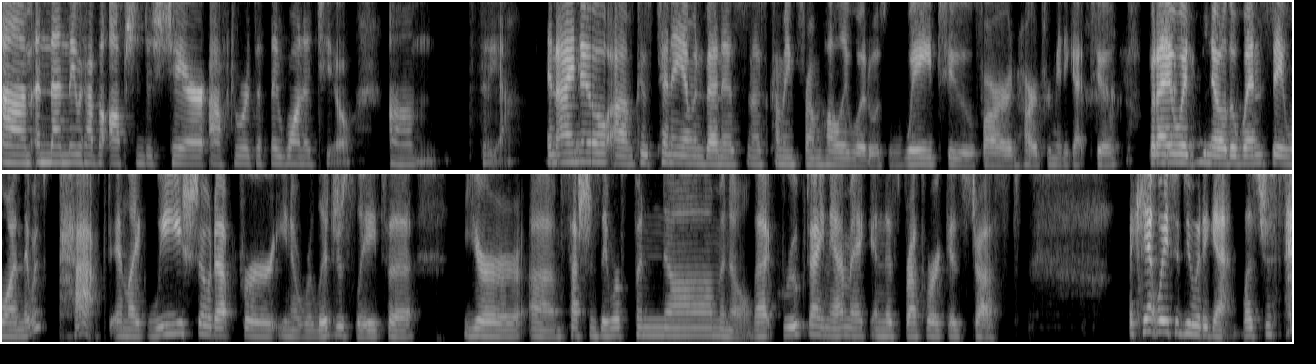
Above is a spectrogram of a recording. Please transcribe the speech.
Um, and then they would have the option to share afterwards if they wanted to. Um, so yeah. And I know because um, 10 a.m. in Venice and I was coming from Hollywood was way too far and hard for me to get to. But I would, you know, the Wednesday one, there was packed. And like we showed up for, you know, religiously to your um, sessions. They were phenomenal. That group dynamic in this breath work is just, I can't wait to do it again. Let's just say.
